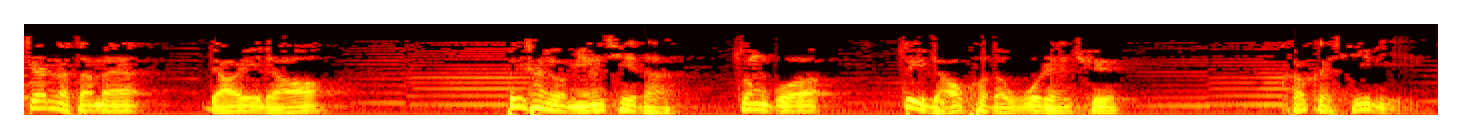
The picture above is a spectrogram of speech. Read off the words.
今儿呢，咱们聊一聊非常有名气的中国最辽阔的无人区——可可西里。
